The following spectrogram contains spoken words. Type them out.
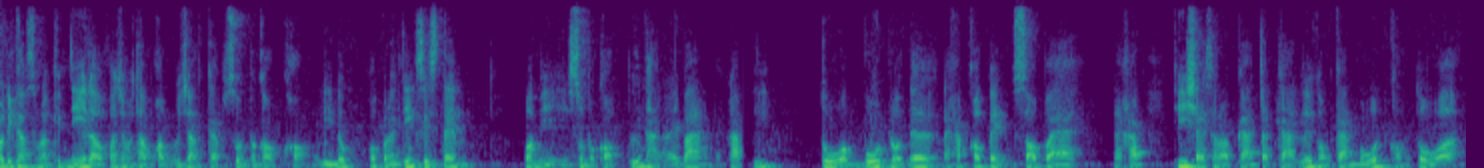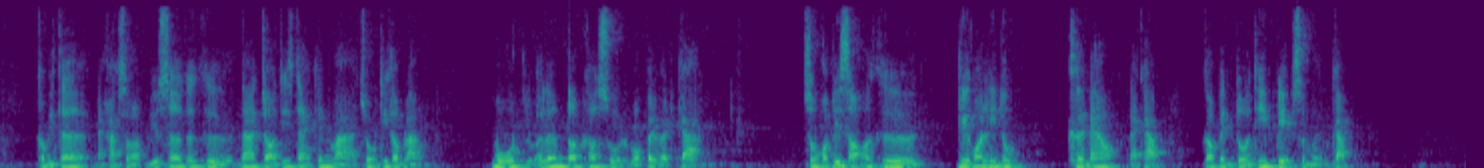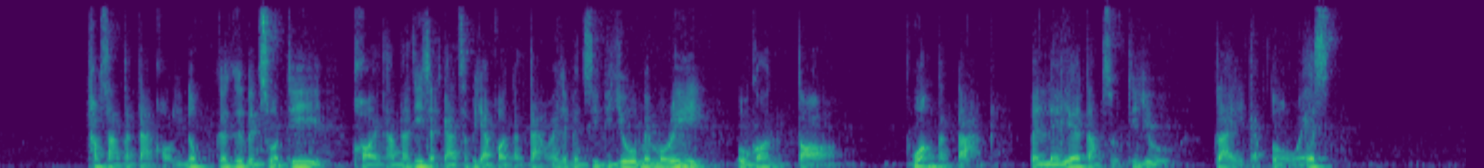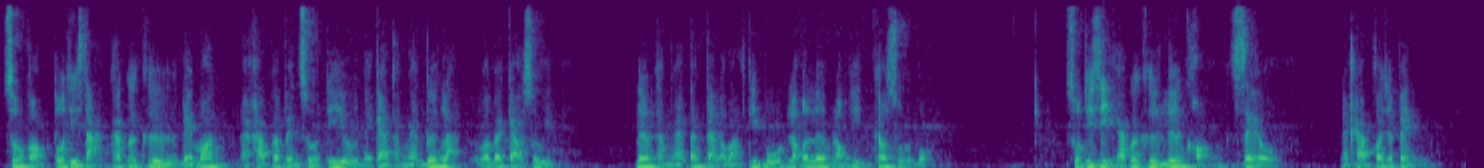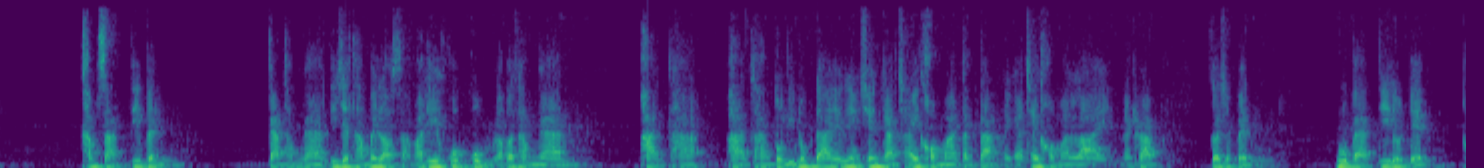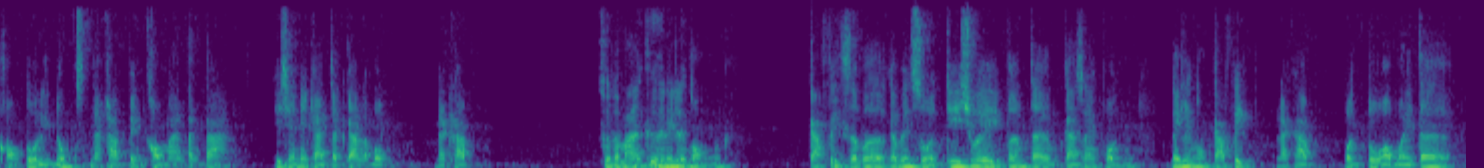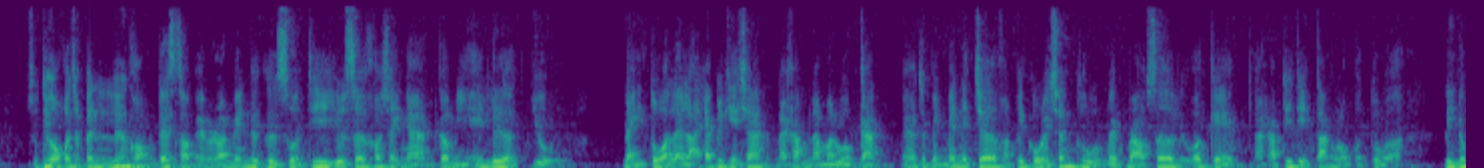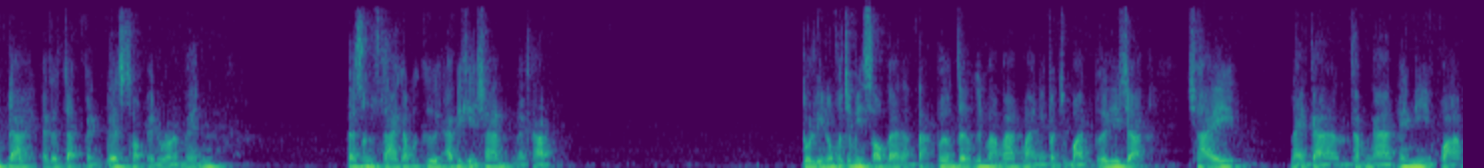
สวัสดีครับสำหรับคลิปนี้เราก็จะมาทำความรู้จักกับส่วนประกอบของ Linux Operating System ว่ามีส่วนประกอบพื้นฐานอะไรบ้างนะครับ ตัว bootloader นะครับก็เป็นซอฟต์แวร์นะครับที่ใช้สำหรับการจัดการเรื่องของการบูตของตัวคอมพิวเตอร์นะครับสำหรับ user ก็คือหน้าจอที่แสดงขึ้นมาช่วงที่กำลังบูตหรือว่าเริ่มต้นเข้าสู่ระบบปฏิบัติการ ส่วนประกอบที่ 2 ก็คือเรียกว่า Linux kernel นะครับก็เป็นตัวที่เปรียบเสมือนกับ คำสั่งต่างๆของ Linux ก็คือเป็นส่วนที่คอยทำหน้าที่จัดการทรัพยากรต่างๆ ไม่ว่าจะเป็น CPU Memory อุปกรณ์ต่อพ่วงต่างๆ เป็นเลเยอร์ต่ำสุดที่อยู่ใกล้กับตัว OS ส่วนประกอบตัวที่ 3 ครับก็คือ Daemon นะครับ ก็เป็นส่วนที่อยู่ในการทำงานเบื้องหลัง หรือว่า Background Service เริ่มทำงานตั้งแต่ระหว่างที่บูตแล้วก็เริ่มล็อกอินเข้าสู่ระบบ ส่วนที่ 4 ครับก็คือเรื่องของเซลล์นะครับ ก็จะเป็น คำสั่งที่เป็นการทำงานที่จะทำให้เราสามารถที่จะควบคุม แล้วก็ทำงานผ่านทางผ่านทางตัว Linux ได้ยกตัวอย่างเช่น การใช้คอมมานด์ต่าง ๆ ในการใช้คอมมานด์ไลน์นะครับ ก็จะเป็นรูปแบบที่โดดเด่นของตัว Linux นะครับ เป็นคอมมานด์ต่างๆ ที่ใช้ในการจัดการระบบนะครับ ส่วนต่อมาก็คือในเรื่องของกราฟิกเซิร์ฟเวอร์ก็เป็นส่วนที่ช่วยเพิ่มเติมการแสดงผลในเรื่องของกราฟิกนะครับบนตัวมอนิเตอร์ ส่วนที่ 6 ก็จะเป็นเรื่องของ desktop environment ก็คือส่วนที่ user เข้าใช้งานก็มีให้เลือกอยู่ในตัวหลาย ๆ แอปพลิเคชันนะครับนำมารวมกัน ไม่ว่าจะเป็น manager configuration tool web browser หรือว่าเกมนะครับที่ติดตั้งลงบนตัว Linux ได้ ก็จะจัดเป็น desktop environment และส่วนสุดท้ายครับก็คือแอปพลิเคชันนะครับ ตัว Linux ก็จะมีซอฟต์แวร์ต่าง ๆ เพิ่มเติมขึ้นมามากมายในปัจจุบันเพื่อที่จะใช้ในการทำงานให้มีความ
